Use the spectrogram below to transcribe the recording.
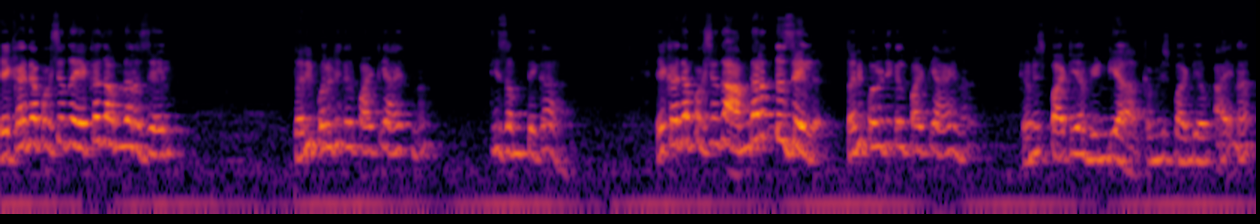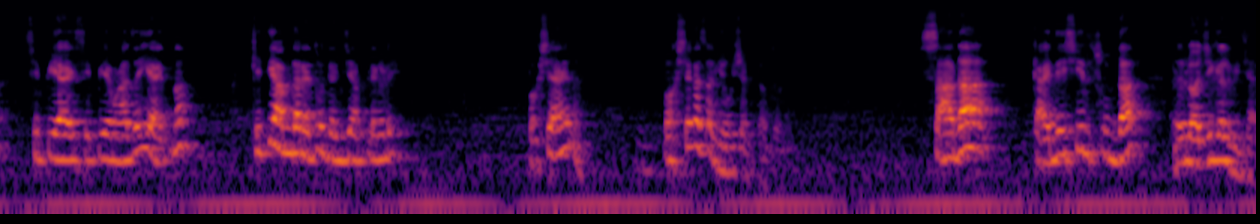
एखाद्या पक्षाचा एकच आमदार असेल तरी पॉलिटिकल पार्टी आहेत ना? ती संपते का? एखाद्या पक्षाचा आमदारच नसेल तरी पॉलिटिकल पार्टी आहे ना? Communist party of India communist party of आहे ना? C P I C P M आजही आहेत ना? किती आमदार येतो हो त्यांचे आपल्याकडे? पक्ष आहे ना? पक्ष कसा घेऊ शकता तुम्ही? साधा कायदेशीर सुद्धा आणि लॉजिकल विचार.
